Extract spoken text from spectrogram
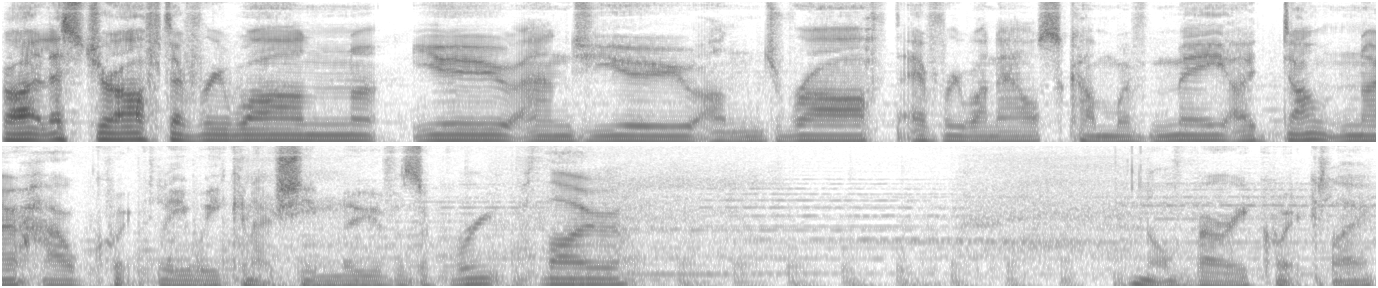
Right, let's draft everyone. You and you undraft. Everyone else come with me. I don't know how quickly we can actually move as a group, though. Not very quickly.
